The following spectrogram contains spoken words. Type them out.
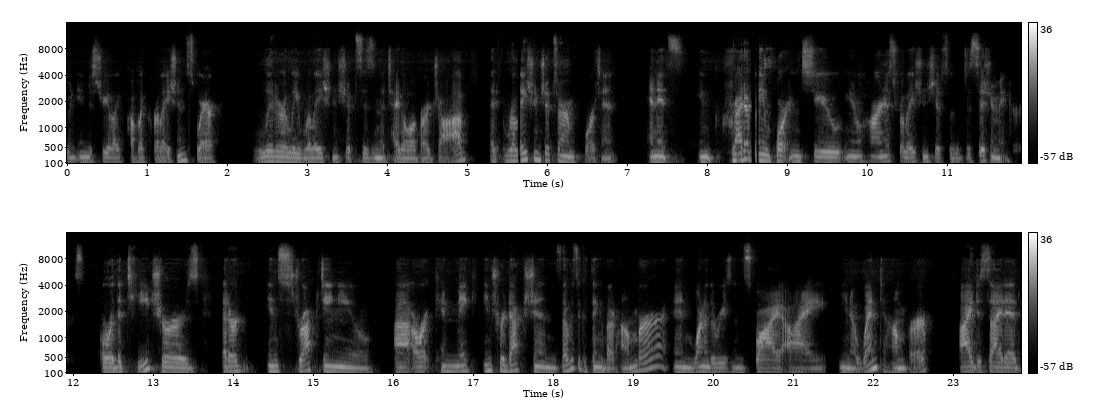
an industry like public relations, where literally relationships is in the title of our job, that relationships are important. And it's incredibly important to, you know, harness relationships with the decision makers or the teachers that are instructing you uh, or can make introductions. That was a good thing about Humber. And one of the reasons why I, you know, went to Humber, I decided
